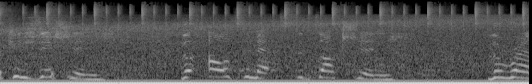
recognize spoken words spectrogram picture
a condition, the ultimate seduction, the realm.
